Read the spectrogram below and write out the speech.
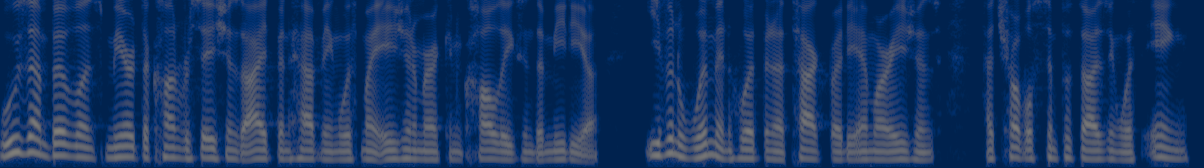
Wu's ambivalence mirrored the conversations I had been having with my Asian American colleagues in the media. Even women who had been attacked by the MR Asians had trouble sympathizing with Ng,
